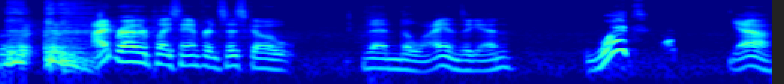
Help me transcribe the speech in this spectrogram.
I'd rather play San Francisco than the Lions again. What? Yeah,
